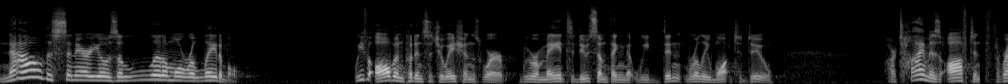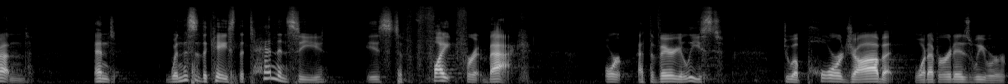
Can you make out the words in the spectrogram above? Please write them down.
Now the scenario is a little more relatable. We've all been put in situations where we were made to do something that we didn't really want to do. Our time is often threatened. And when this is the case, the tendency is to fight for it back, or at the very least, do a poor job at whatever it is we were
